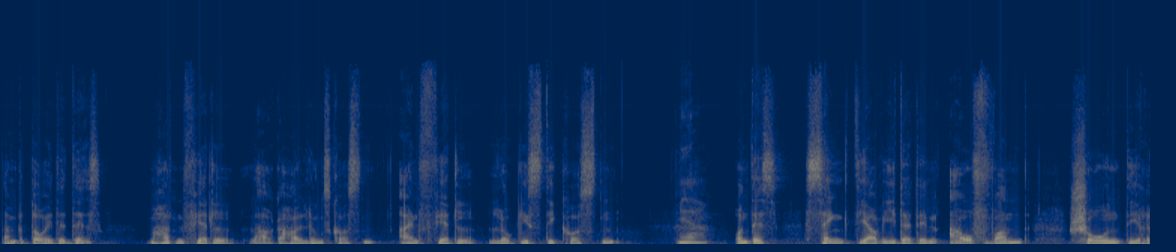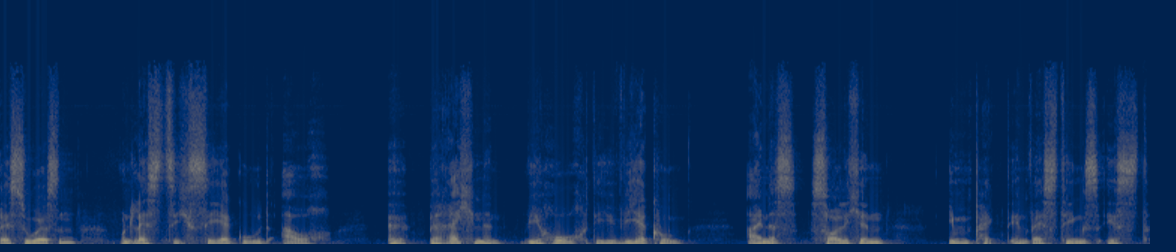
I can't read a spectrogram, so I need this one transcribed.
dann bedeutet das, man hat ein Viertel Lagerhaltungskosten, ein Viertel Logistikkosten. Ja. Und das senkt ja wieder den Aufwand, schont die Ressourcen und lässt sich sehr gut auch äh, berechnen, wie hoch die Wirkung eines solchen Impact Investings ist.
